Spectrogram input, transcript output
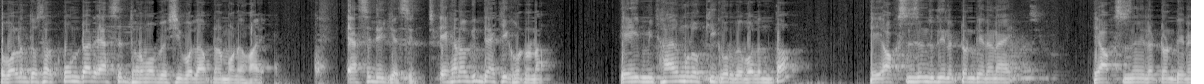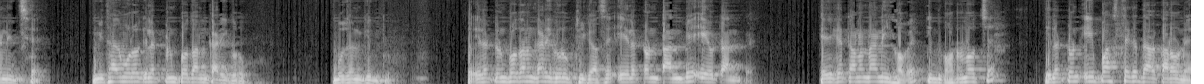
তো বলেন তো স্যার, কোনটার অ্যাসিড ধর্ম বেশি বলে আপনার মনে হয়? Acetic acid. এখানেও কিন্তু একই ঘটনা। এই মিথাইলমূলক কি করবে বলেন তো? এই অক্সিজেন যদি ইলেকট্রন টেনে নেয়, এই অক্সিজেন ইলেকট্রন টেনে নিচ্ছে। মিথাইলমূলক ইলেকট্রন প্রদানকারী গ্রুপ। বুঝেন কিন্তু। ইলেকট্রন প্রদানকারী গ্রুপ ঠিক আছে। ইলেকট্রন টানবে, এও টানবে। এদিকে টানাটানি হবে, কিন্তু ঘটনা হচ্ছে, ইলেকট্রন এই পাশ থেকে দেওয়ার কারণে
